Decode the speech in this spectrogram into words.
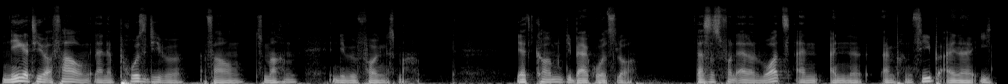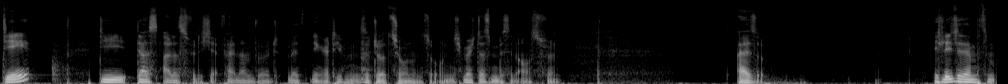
negative Erfahrungen in eine positive Erfahrung zu machen, indem wir folgendes machen. Jetzt kommt die Backwards Law. Das ist von Alan Watts ein, eine, ein Prinzip, eine Idee, die das alles für dich verändern wird mit negativen Situationen und so. Und ich möchte das ein bisschen ausführen. Also, ich lese dir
